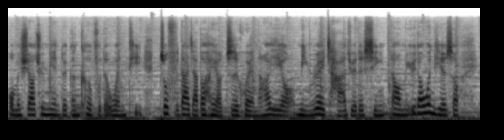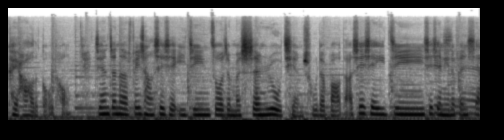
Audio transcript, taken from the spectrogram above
我们需要去面对跟克服的问题。祝福大家都很有智慧，然后也有敏锐察觉的心。那我们遇到问题的时候，可以好好的沟通。今天真的非常谢谢伊菁做这么深入浅出的报道，谢谢伊菁，谢谢您的分享。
